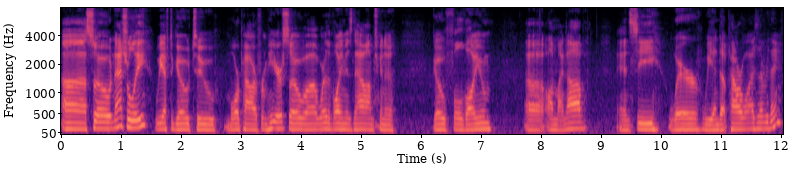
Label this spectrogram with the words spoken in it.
Uh, so naturally, we have to go to more power from here. So uh, where the volume is now, I'm just going to go full volume uh, on my knob and see where we end up power-wise and everything.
